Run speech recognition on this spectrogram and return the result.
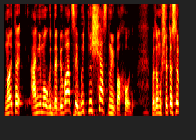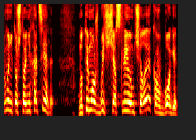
Но это они могут добиваться и быть несчастными по ходу, потому что это все равно не то, что они хотели. Но ты можешь быть счастливым человеком в Боге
